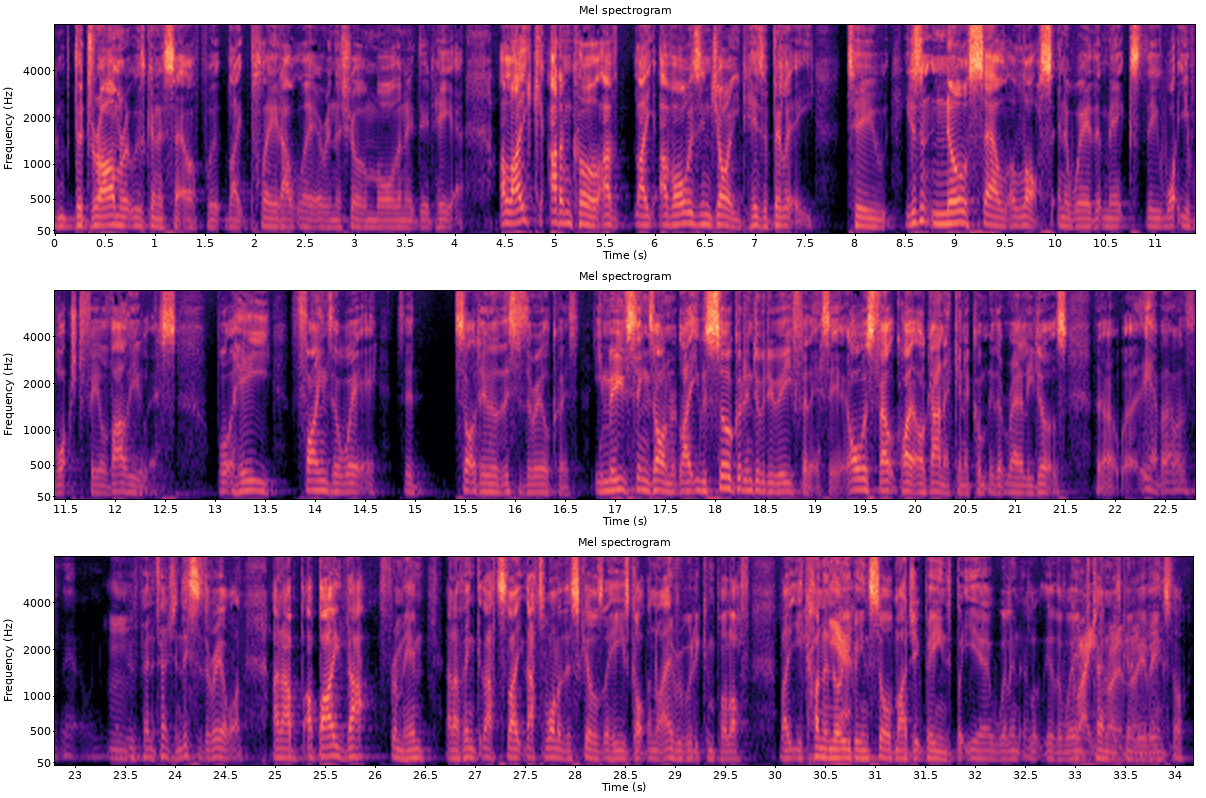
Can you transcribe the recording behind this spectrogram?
the drama it was going to set up with, like played out later in the show more than it did here. I like Adam Cole. I've like I've always enjoyed his ability to he doesn't no sell a loss in a way that makes the what you've watched feel valueless, but he finds a way to sort of do this is the real quiz. He moves things on like he was so good in WWE for this. It always felt quite organic in a company that rarely does. Uh, yeah, but that was yeah, who's paying attention. This is the real one, and I, I buy that from him. And I think that's like that's one of the skills that he's got that not everybody can pull off. Like you kind of know Yeah. you're being sold magic beans, but you're willing to look the other way and Great pretend it's going to be a yeah. beanstalk.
